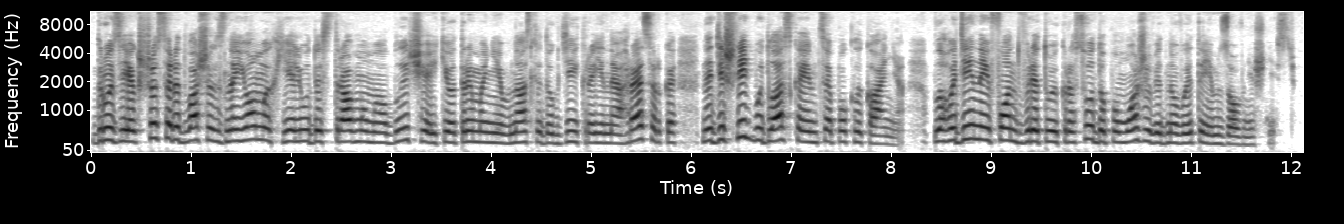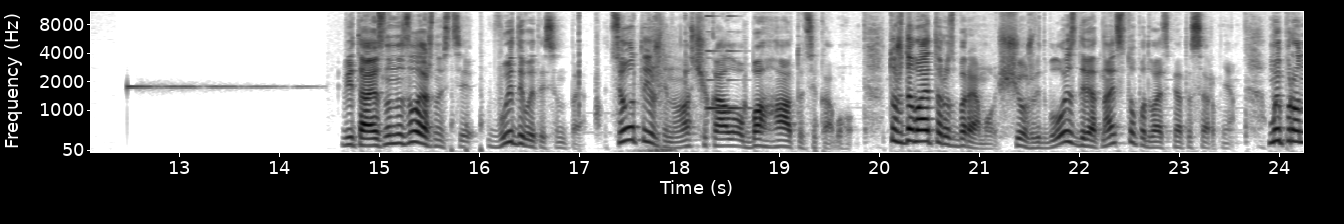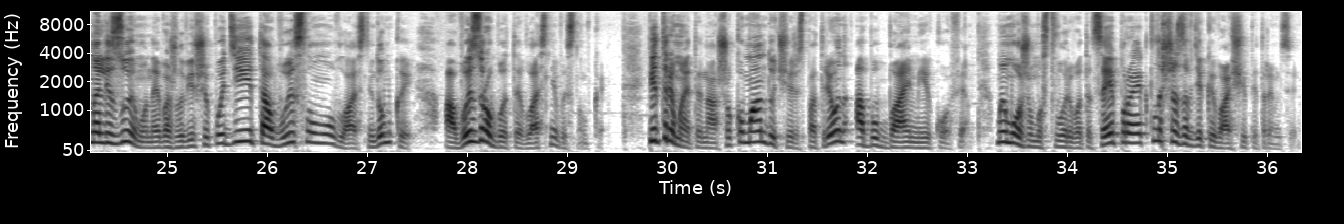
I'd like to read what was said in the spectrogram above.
Друзі, якщо серед ваших знайомих є люди з травмами обличчя, які отримані внаслідок дій країни-агресорки, надішліть, будь ласка, їм це покликання. Благодійний фонд Врятуй красу допоможе відновити їм зовнішність. Вітаю з Днем Незалежності! Ви дивитесь НП. Цього тижня на нас чекало багато цікавого. Тож давайте розберемо, що ж відбулось з 19 по 25 серпня. Ми проаналізуємо найважливіші події та висловимо власні думки. А ви зробите власні висновки. Підтримайте нашу команду через Patreon або BuyMeACoffee. Ми можемо створювати цей проект лише завдяки вашій підтримці.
